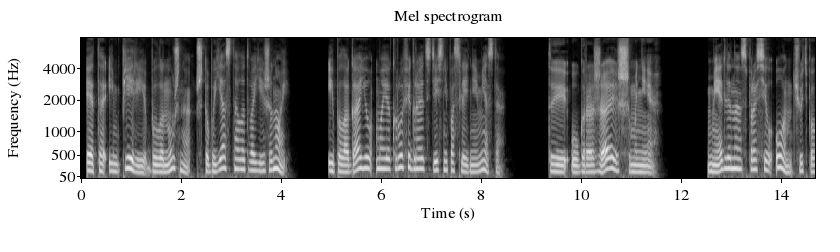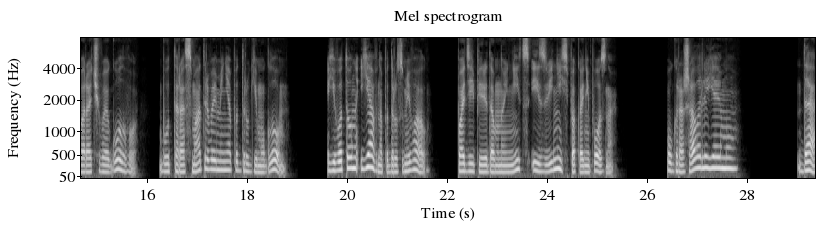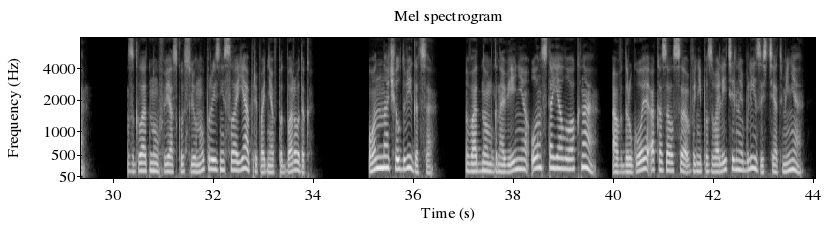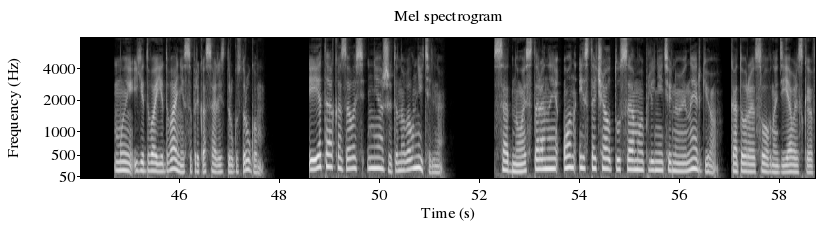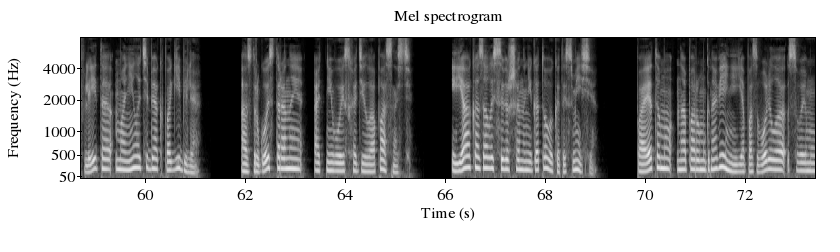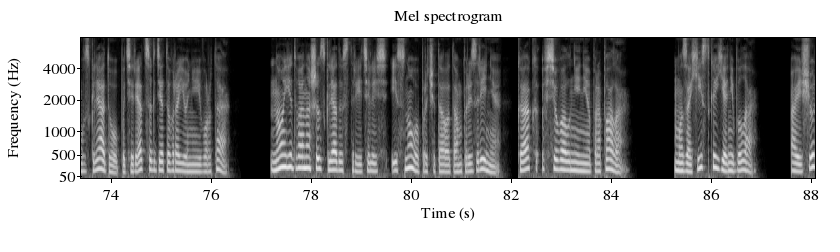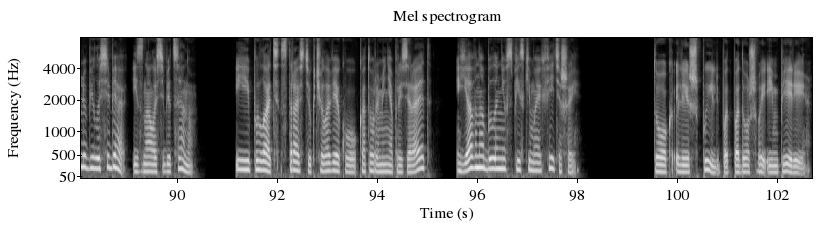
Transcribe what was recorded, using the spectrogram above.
Это империи было нужно, чтобы я стала твоей женой. И, полагаю, моя кровь играет здесь не последнее место. «Ты угрожаешь мне?» Медленно спросил он, чуть поворачивая голову, будто рассматривая меня под другим углом. Его тон явно подразумевал, Поди передо мной ниц и извинись, пока не поздно. Угрожала ли я ему? Да. Сглотнув вязкую слюну, произнесла я, приподняв подбородок. Он начал двигаться. В одно мгновение он стоял у окна, а в другое оказался в непозволительной близости от меня. Мы едва-едва не соприкасались друг с другом. И это оказалось неожиданно волнительно. С одной стороны, он источал ту самую пленительную энергию, которая, словно дьявольская флейта, манила тебя к погибели. А с другой стороны, от него исходила опасность. И я оказалась совершенно не готова к этой смеси. Поэтому на пару мгновений я позволила своему взгляду потеряться где-то в районе его рта. Но едва наши взгляды встретились, и снова прочитала там презрение – как все волнение пропало. Мазохисткой я не была. А еще любила себя и знала себе цену. И пылать страстью к человеку, который меня презирает, явно было не в списке моих фетишей. Ток лишь пыль под подошвой империи.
